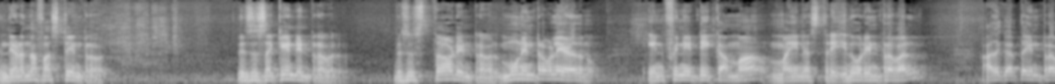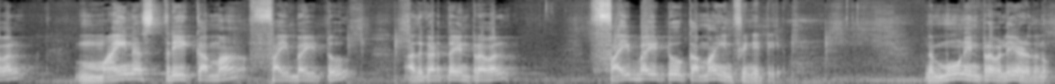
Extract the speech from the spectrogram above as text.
இந்த இடம் தான் first interval this is second interval this is third interval மூணு இன்டர்வலையும் எழுதணும். இன்ஃபினிட்டி கம்மா மைனஸ் த்ரீ இது ஒரு இன்டர்வல் அதுக்கடுத்த interval minus three comma five by two அதுக்கடுத்த interval five by two comma infinity இந்த மூணு இன்டர்வலையும் எழுதணும்.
